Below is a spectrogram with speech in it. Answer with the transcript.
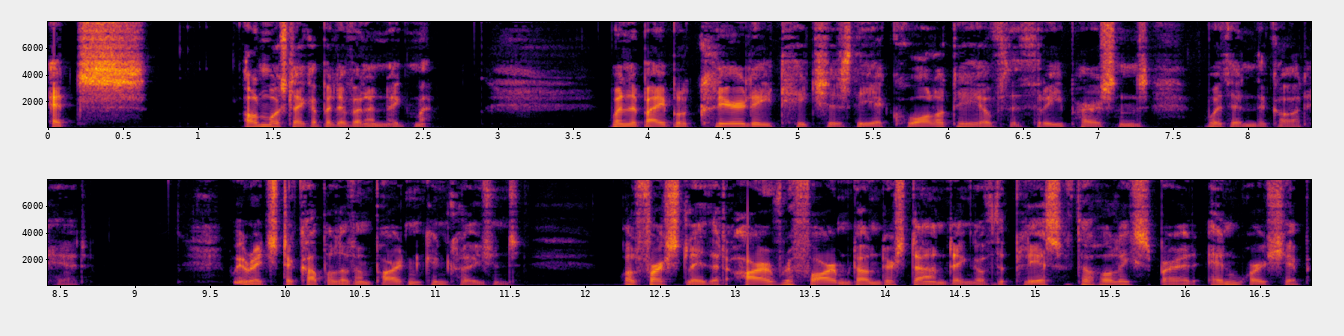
It's almost like a bit of an enigma. When the Bible clearly teaches the equality of the three persons within the Godhead. We reached a couple of important conclusions. Well, firstly, that our reformed understanding of the place of the Holy Spirit in worship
